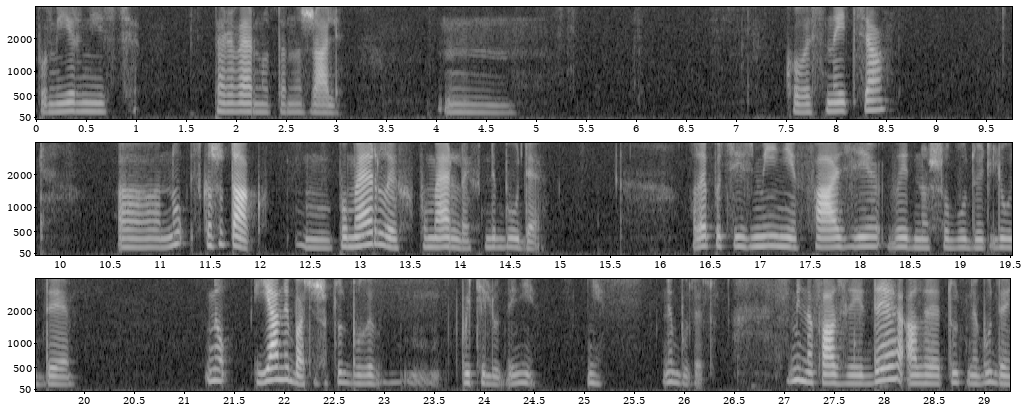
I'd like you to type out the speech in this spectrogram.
помірність перевернута, на жаль. М, Колесниця. Е, ну, скажу так, померлих, померлих не буде. Але по цій зміні фазі видно, що будуть люди. Ну, я не бачу, щоб тут були вбиті люди. Ні. Ні, не буде тут. Зміна фази йде, але тут не буде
